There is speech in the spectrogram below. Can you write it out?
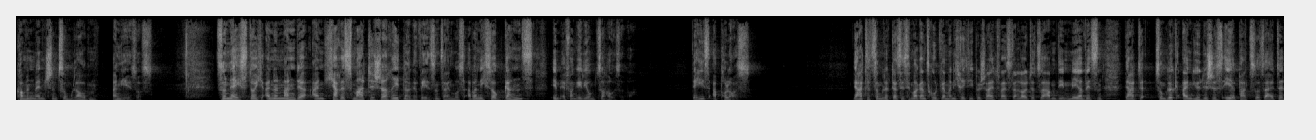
kommen Menschen zum Glauben an Jesus. Zunächst durch einen Mann, der ein charismatischer Redner gewesen sein muss, aber nicht so ganz im Evangelium zu Hause war. Der hieß Apollos. Der hatte zum Glück, das ist immer ganz gut, wenn man nicht richtig Bescheid weiß, dann Leute zu haben, die mehr wissen. Der hatte zum Glück ein jüdisches Ehepaar zur Seite,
